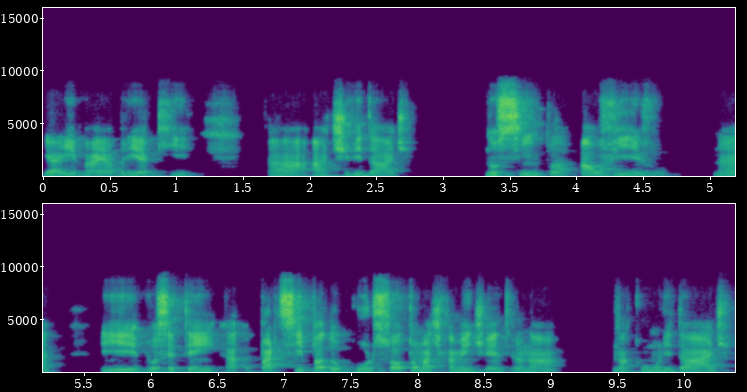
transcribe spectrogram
e aí vai abrir aqui a, a atividade. No Simpla, ao vivo, né? E você tem, participa do curso, automaticamente entra na, na comunidade,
